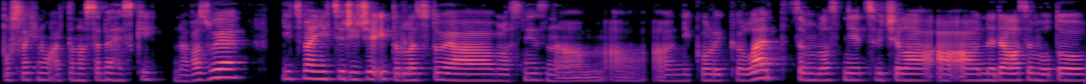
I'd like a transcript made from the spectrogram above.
poslechnout, ať to na sebe hezky navazuje. Nicméně chci říct, že i tohle já vlastně znám a, a několik let jsem vlastně cvičila a, a nedala jsem o tom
